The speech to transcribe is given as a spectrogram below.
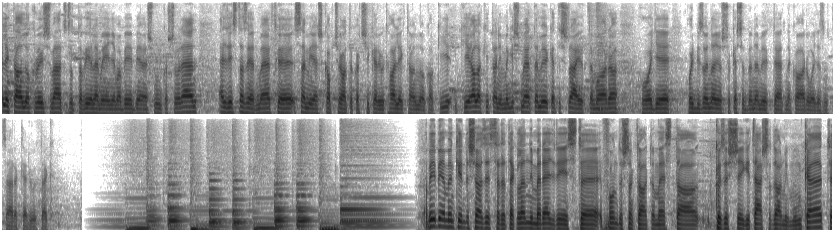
Hajléktalanokról is változott a véleményem a BBMS munka során. Egyrészt azért, mert személyes kapcsolatokat sikerült hajléktalanokkal kialakítani, megismertem őket, és rájöttem arra, hogy, hogy bizony nagyon sok esetben nem ők tehetnek arról, hogy az utcára kerültek. A BBM önkéntese azért szeretek lenni, mert egyrészt fontosnak tartom ezt a közösségi társadalmi munkát,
